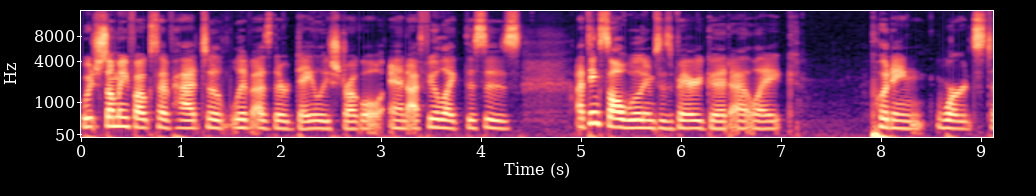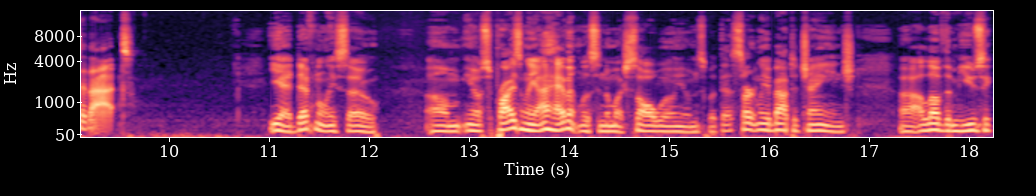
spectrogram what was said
which so many folks have had to live as their daily struggle. And I feel like this is, I think Saul Williams is very good at like putting words to that. Yeah, definitely so. Um, you know, surprisingly, I haven't listened to much Saul Williams, but that's certainly about to change. Uh, I love the music,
